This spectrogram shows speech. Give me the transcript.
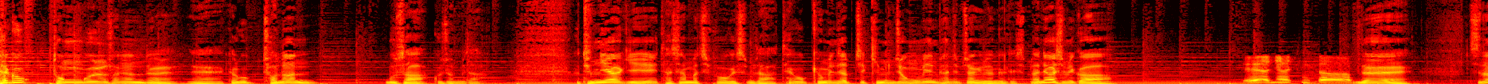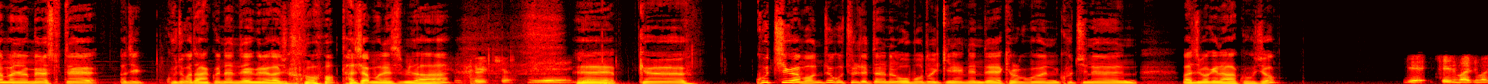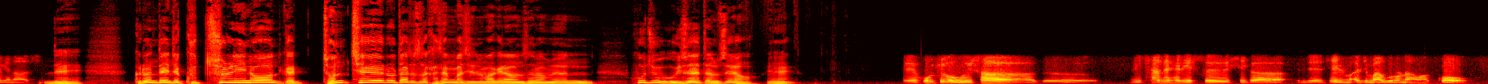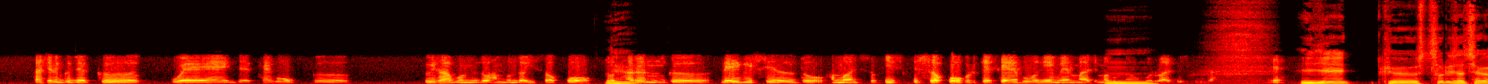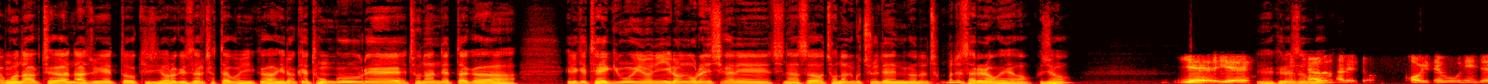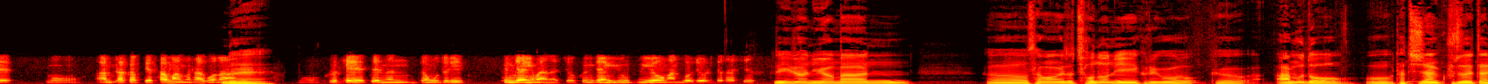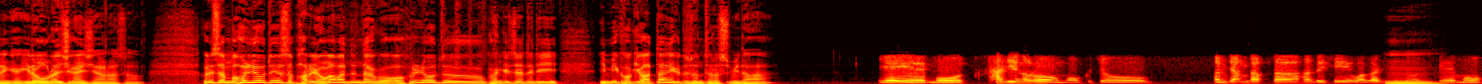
태국 동굴 소년들, 예, 결국 전원 무사 구조입니다. 그 뒷이야기 다시 한번 짚어보겠습니다. 태국 교민잡지 김종민 편집장님 연결됐습니다. 안녕하십니까? 네, 안녕하십니까. 네. 지난번 연결했을 때 아직 구조가 다안 끝났는데 연결해가지고 다시 한번 했습니다. 그렇죠. 예. 예, 그, 코치가 먼저 구출됐다는 오보도 있긴 했는데 결국은 코치는 마지막에 나왔고, 그죠? 예, 제일 마지막에 나왔습니다. 네. 그런데 이제 구출 인원, 그러니까 전체로 따져서 가장 마지막에 나온 사람은 호주 의사였다면서요? 예. 예, 호주 의사 그 리차드 해리스 씨가 이제 제일 마지막으로 나왔고 사실은 그제 그 외에 이제 태국 그 의사분도 한 분 더 있었고 또 네. 다른 그 Navy SEAL도 한 번 있었고 그렇게 세 분이 맨 마지막으로 음. 나온 걸로 알고 있습니다. 예. 이게 그 스토리 자체가 워낙 제가 나중에 또 기- 여러 기사를 찾다 보니까 이렇게 동굴에 조난됐다가 이렇게 대규모 인원이 이런 오랜 시간에 지나서 전원 구출된 거는 첫 번째 사례라고 해요. 그죠? 예, 예. 예, 그래서 뭐- 사례죠. 거의 대부분이 이제 뭐 안타깝게 사망을 하거나 네. 뭐 그렇게 되는 경우들이 굉장히 많았죠. 굉장히 유- 위험한 거죠, 그러니까 사실. 근데 이런 위험한 어, 상황에서 전원이 그리고 그 아무도 어, 다치지 않고 구조됐다는 게 이런 오랜 시간이 지나서 그래서 뭐 헐리우드에서 바로 영화 만든다고 헐리우드 관계자들이 이미 거기 왔다는 얘기도 전 들었습니다. 예, 예, 뭐 사진으로 뭐 그쪽 현장 답사 하듯이 와가지고 음. 이렇게 뭐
